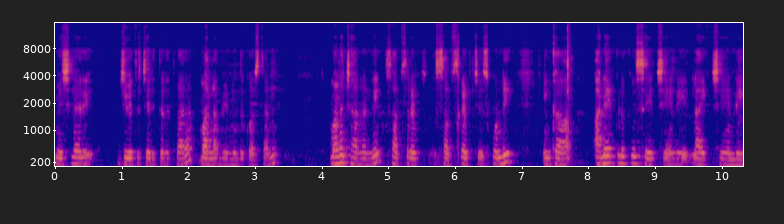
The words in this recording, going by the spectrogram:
మిషనరీ జీవిత చరిత్ర ద్వారా మళ్ళీ మీ ముందుకు వస్తాను. మన ఛానల్ని సబ్స్క్రైబ్ సబ్స్క్రైబ్ చేసుకోండి. ఇంకా అనేకులకు షేర్ చేయండి లైక్ చేయండి.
